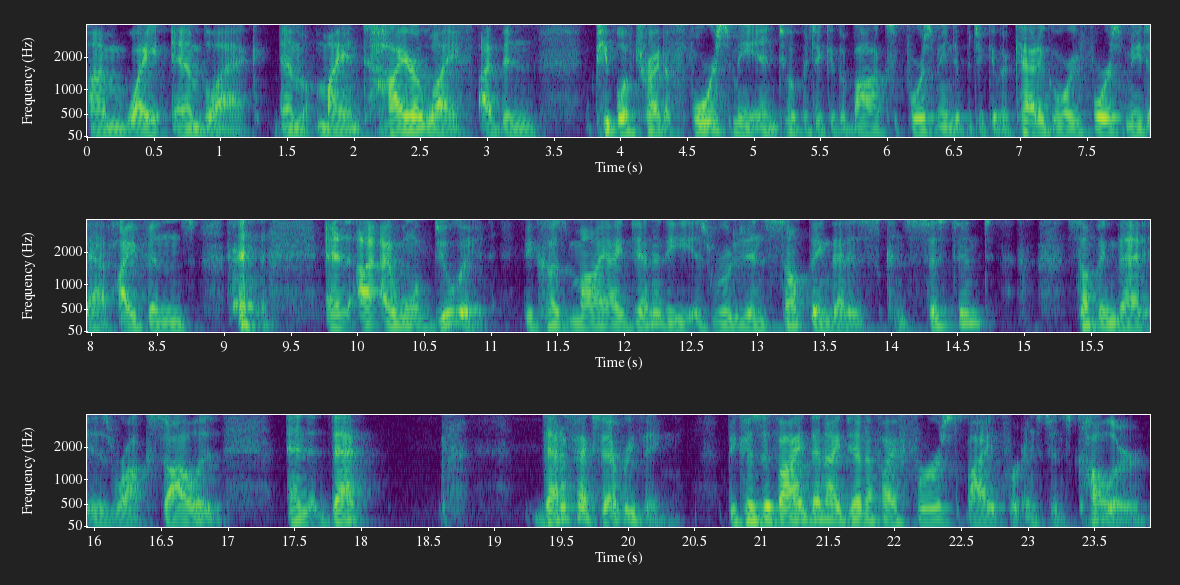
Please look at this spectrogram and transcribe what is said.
I'm white and black, and my entire life I've been, people have tried to force me into a particular box, force me into a particular category, force me to have hyphens, and I, I won't do it because my identity is rooted in something that is consistent, something that is rock solid, and that that affects everything. Because if I then identify first by, for instance, color,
